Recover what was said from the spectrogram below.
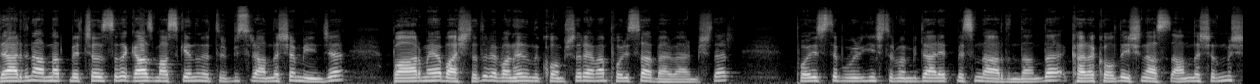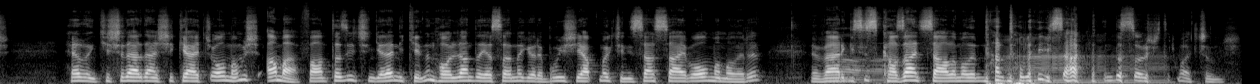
derdini anlatmaya çalışsa da gaz maskenden ötürü bir süre anlaşamayınca bağırmaya başladı ve Van Halen'in komşuları hemen polise haber vermişler. Polis de bu ilginç duruma müdahale etmesinin ardından da karakolda işin aslı anlaşılmış. Helen kişilerden şikayetçi olmamış ama fantazi için gelen ikilinin Hollanda yasalarına göre bu işi yapmak için lisans sahibi olmamaları ve vergisiz Aa. kazanç sağlamalarından dolayı ise hakkında soruşturma açılmış.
